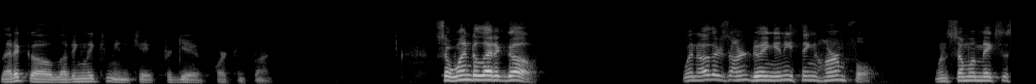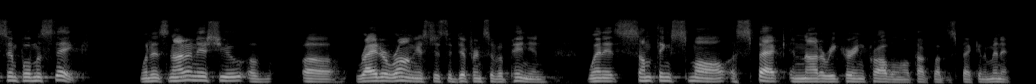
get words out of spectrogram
Let it go, lovingly communicate, forgive, or confront. So, when to let it go? When others aren't doing anything harmful, when someone makes a simple mistake, when it's not an issue of uh, right or wrong, it's just a difference of opinion. When it's something small, a speck, and not a recurring problem. I'll talk about the speck in a minute.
